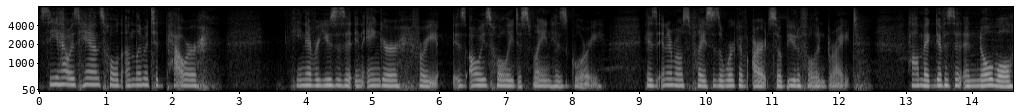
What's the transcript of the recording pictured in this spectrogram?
See how his hands hold unlimited power. He never uses it in anger, for he is always wholly displaying his glory. His innermost place is a work of art so beautiful and bright. How magnificent and noble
